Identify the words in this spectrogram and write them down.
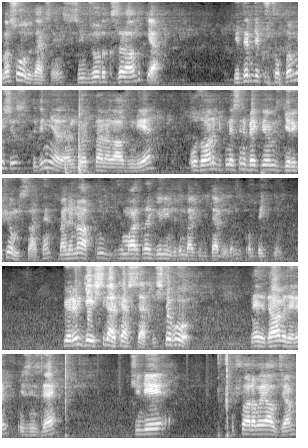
Nasıl oldu derseniz. Şimdi biz orada kızlar aldık ya. Yeterince kız toplamışız. Dedim ya yani 4 tane lazım diye. O zamanın bitmesini beklememiz gerekiyormuş zaten. Ben de ne yaptım? Şu markara geleyim dedim. Belki biter dedim. Onu bekleyeyim. Görevi geçtik arkadaşlar. İşte bu. Neyse devam edelim izninizle. Şimdi şu arabayı alacağım.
